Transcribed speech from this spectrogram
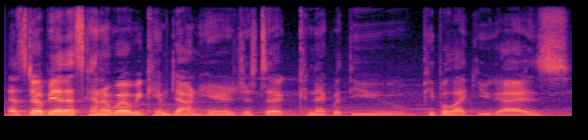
That's dope. Yeah, that's kind of why we came down here, just to connect with you, people like you guys.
